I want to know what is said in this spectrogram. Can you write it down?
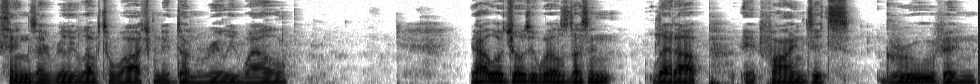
things I really love to watch when they're done really well. The Outlaw Josey Wales doesn't let up. It finds its groove and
